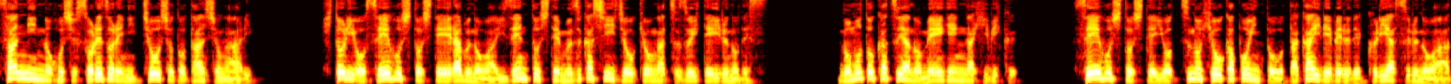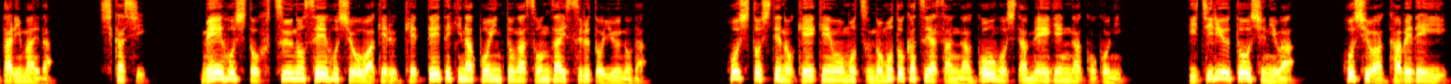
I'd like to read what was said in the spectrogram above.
3人の保守それぞれに長所と短所があり、1人を正捕手として選ぶのは依然として難しい状況が続いているのです。野本克也の名言が響く。正捕手として4つの評価ポイントを高いレベルでクリアするのは当たり前だ。しかし、名捕手と普通の正捕手を分ける決定的なポイントが存在するというのだ。捕手としての経験を持つ野本克也さんが豪語した名言がここに。一流投手には、保守は壁でいい。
